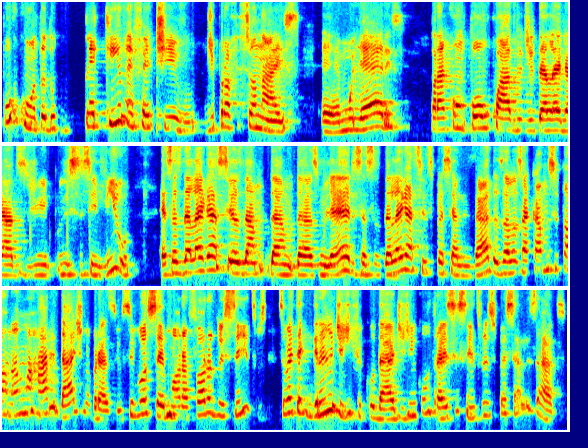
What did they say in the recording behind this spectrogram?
Por, conta do pequeno efetivo de profissionais, é, mulheres, para compor o quadro de delegados de Polícia Civil, essas delegacias da, da, das mulheres, essas delegacias especializadas, elas acabam se tornando uma raridade no Brasil. Se você mora fora dos centros, você vai ter grande dificuldade de encontrar esses centros especializados.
